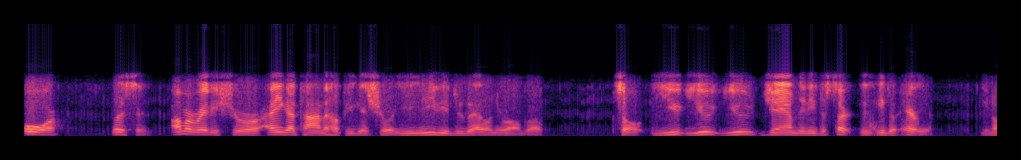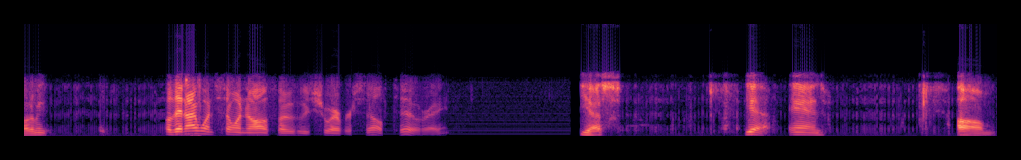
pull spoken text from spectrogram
Or, listen, I'm already sure. I ain't got time to help you get sure. You need to do that on your own, bro. So you you you jammed in either certain in either area. You know what I mean? Well, then I want someone also who's sure of herself too, right? Yes. Yeah, and um,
